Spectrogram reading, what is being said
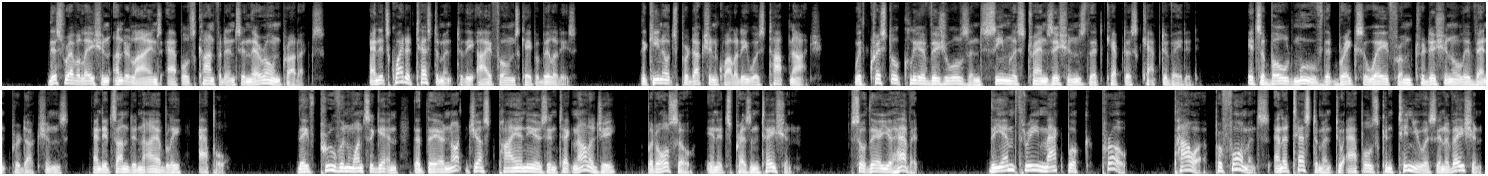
This revelation underlines Apple's confidence in their own products. And it's quite a testament to the iPhone's capabilities. The keynote's production quality was top-notch, with crystal-clear visuals and seamless transitions that kept us captivated. It's a bold move that breaks away from traditional event productions, and it's undeniably Apple. They've proven once again that they are not just pioneers in technology, but also in its presentation. So there you have it. The M3 MacBook Pro. power, performance, and a testament to Apple's continuous innovation.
